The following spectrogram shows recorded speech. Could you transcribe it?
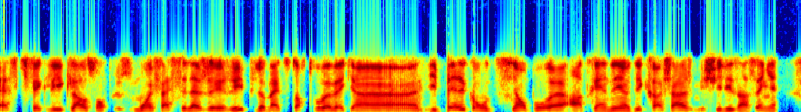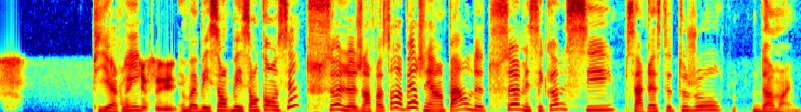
euh, ce qui fait que les classes sont plus ou moins faciles à gérer. Puis là, ben, tu te retrouves avec un- des belles conditions pour euh, entraîner un décrochage, mais chez les enseignants. Puis il n'y a rien. Ouais, ben, ils, sont, ben, ils sont conscients de tout ça. là. Jean-François Robert, j'en en parle de tout ça, mais c'est comme si ça restait toujours de même.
